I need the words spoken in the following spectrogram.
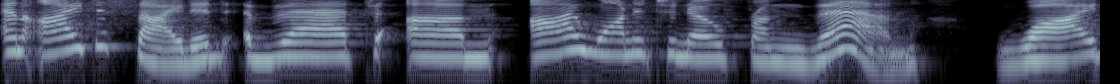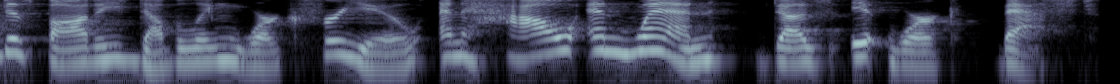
and I decided that um, I wanted to know from them why does body doubling work for you? And how and when does it work best?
